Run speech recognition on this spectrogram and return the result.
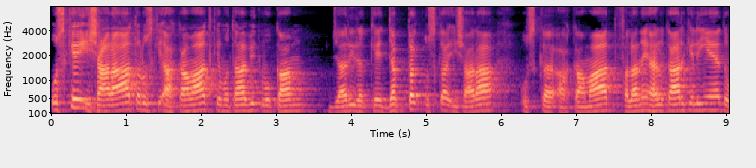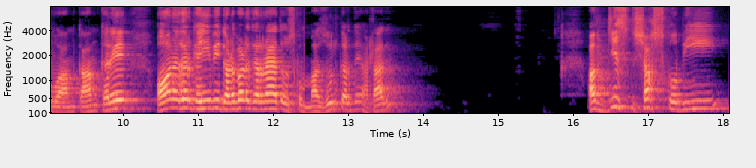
اس کے اشارات اور اس کے احکامات کے مطابق وہ کام جاری رکھے جب تک اس کا اشارہ اس کا احکامات فلاں اہلکار کے لیے ہیں تو وہ ہم کام کرے اور اگر کہیں بھی گڑبڑ کر رہا ہے تو اس کو معذول کر دے ہٹا دے اب جس شخص کو بھی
